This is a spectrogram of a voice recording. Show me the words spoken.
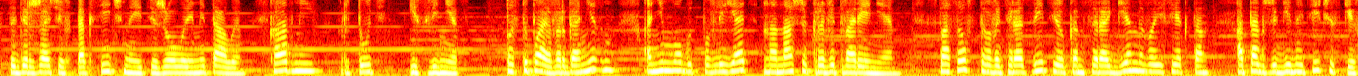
содержащих токсичные тяжелые металлы – кадмий, ртуть и свинец. Поступая в организм, они могут повлиять на наше кроветворение, способствовать развитию канцерогенного эффекта, а также генетических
